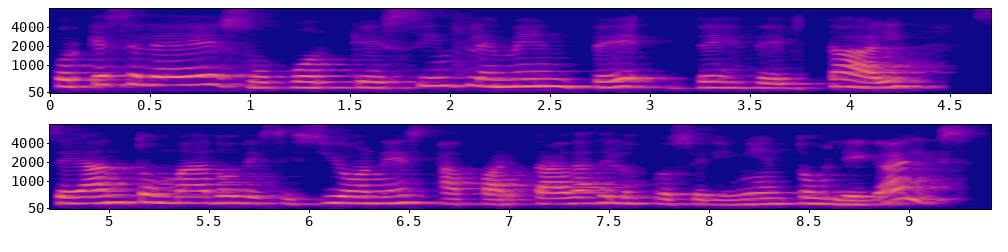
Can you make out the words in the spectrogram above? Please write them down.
¿Por qué se lee eso? Porque simplemente desde el CAL se han tomado decisiones apartadas de los procedimientos legales.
